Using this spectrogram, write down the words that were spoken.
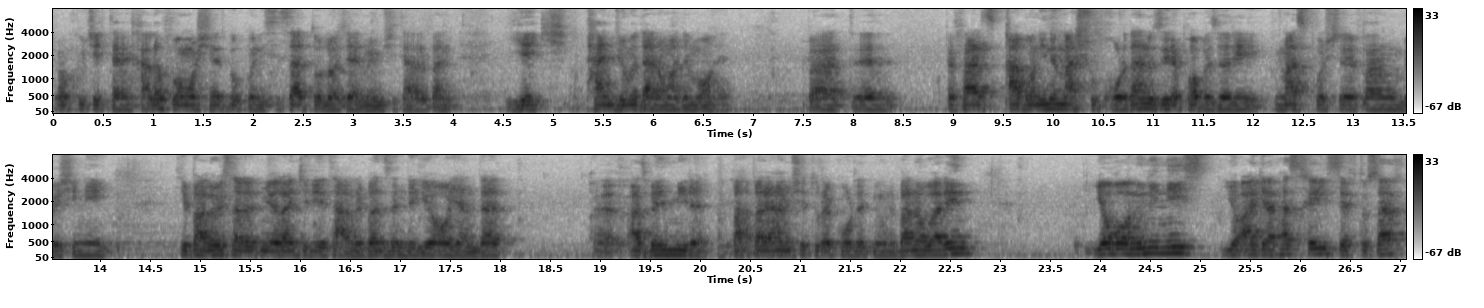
شما کوچکترین خلاف با ماشینت بکنی 300 دلار جریمه میشی تقریبا یک پنجم درآمد ماهه. بعد به فرض قوانین مشروب خوردن رو زیر پا بذاری مست پشت فرمون بشینی یه بلایی سرت میارن که دیگه تقریبا زندگی آینده از بین میره. برای همیشه تو رکوردت میمونه. بنابراین یا قانونی نیست یا اگر هست خیلی سفت و سخت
